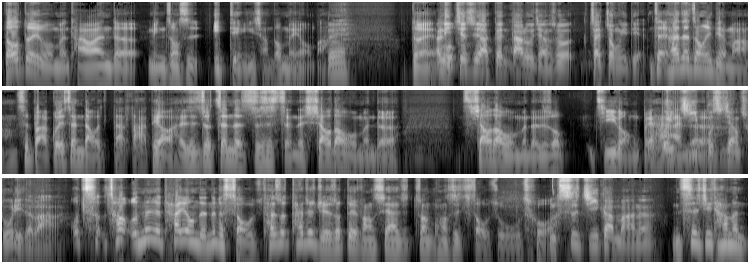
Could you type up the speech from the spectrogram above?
都对我们台湾的民众是一点影响都没有吗？对对，那、啊、你就是要跟大陆讲说再重一点，再还再重一点吗？是把龟山岛打打掉，还是就真的就是整的削到我们的削到我们的，就是说？基隆北海岸的危机不是这样处理的吧？我操操我那个他用的那个手，他说他就觉得说对方现在状况是手足无措、啊。你刺激干嘛呢？你刺激他们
